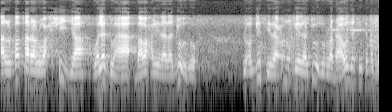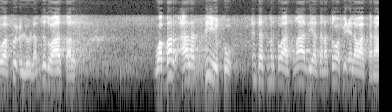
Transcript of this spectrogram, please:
albaqara alwaxshiya waladuhaa baa waxaa la yihahdaa ju'dur. La-ogesida cunugeeda ju'dur la dhahaa. Wasankiisa marka waa fuclul hamsadu asal. Wa bar ala diiku intaas marka waa asmaadii haddana isagoo ficila waa kana.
